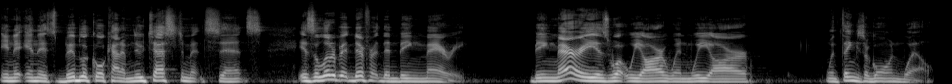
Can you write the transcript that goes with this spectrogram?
in, in its biblical kind of New Testament sense is a little bit different than being merry. Being merry is what we are when we are when things are going well.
